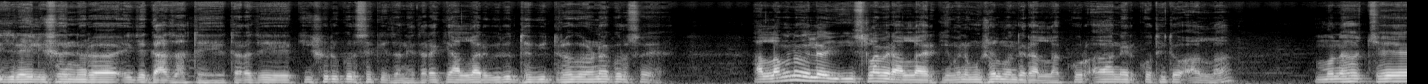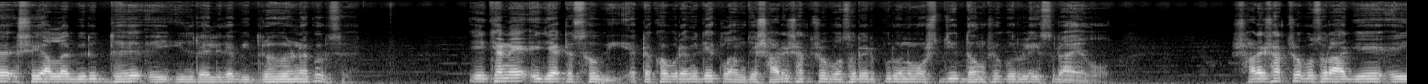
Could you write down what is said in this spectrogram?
ইসরায়েলি সৈন্যরা এই যে গাজাতে, তারা যে কি শুরু করছে কে জানে? তারা কি আল্লাহর বিরুদ্ধে বিদ্রোহ ঘোষণা করছে? আল্লাহ মানে হইল ইসলামের আল্লাহ আর কি মানে মুসলমানদের আল্লাহ, কোরআনের কথিত আল্লাহ। মনে হচ্ছে সেই আল্লাহর বিরুদ্ধে এই ইসরায়েলিরা বিদ্রোহ ঘোষণা করছে। এইখানে এই যে একটা ছবি, একটা খবর আমি দেখলাম যে সাড়ে সাতশো বছরের পুরনো মসজিদ ধ্বংস করলে ইসরায়েল। সাড়ে সাতশো বছর আগে এই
